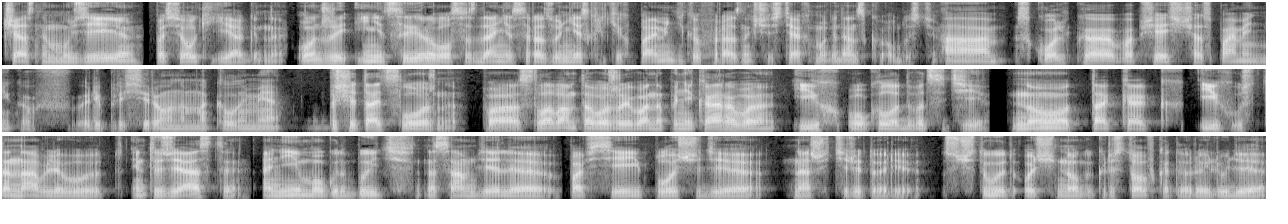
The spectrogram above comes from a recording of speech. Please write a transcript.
частном музее в поселке Ягоны. Он же инициировал создание сразу нескольких памятников в разных частях Магаданской области. А сколько вообще сейчас памятников репрессированным на Колыме? Посчитать сложно. По словам того же Ивана Паникарова, их около 20. Но так как их устанавливают энтузиасты, они могут быть на самом деле по всей площади нашей территории. Существует очень много крестов, которые люди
